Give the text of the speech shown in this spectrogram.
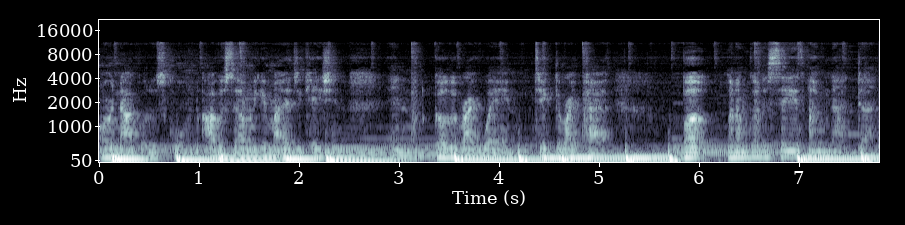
or not go to school. And obviously, I'm gonna get my education and go the right way and take the right path. But what I'm gonna say is I'm not done.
